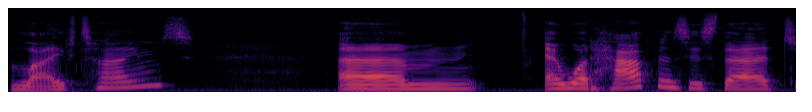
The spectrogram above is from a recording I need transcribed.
lifetimes. Um, and what happens is that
